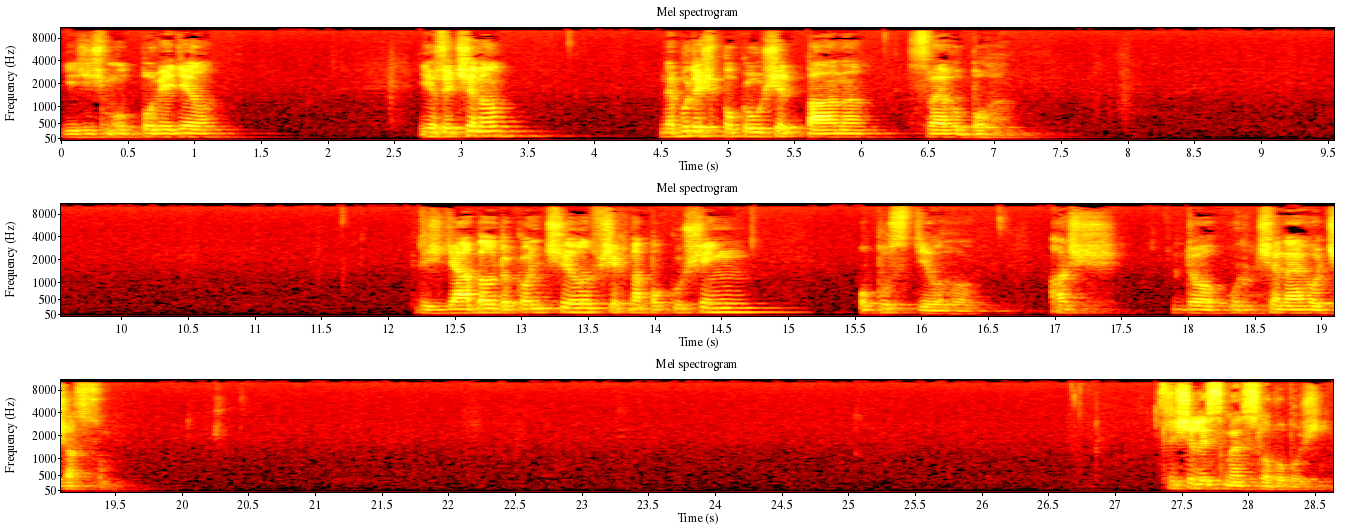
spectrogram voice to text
Ježíš mu odpověděl, je řečeno, nebudeš pokoušet pána svého Boha. Když ďábel dokončil všechna pokušení, opustil ho až do určeného času. Slyšeli jsme slovo Boží.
